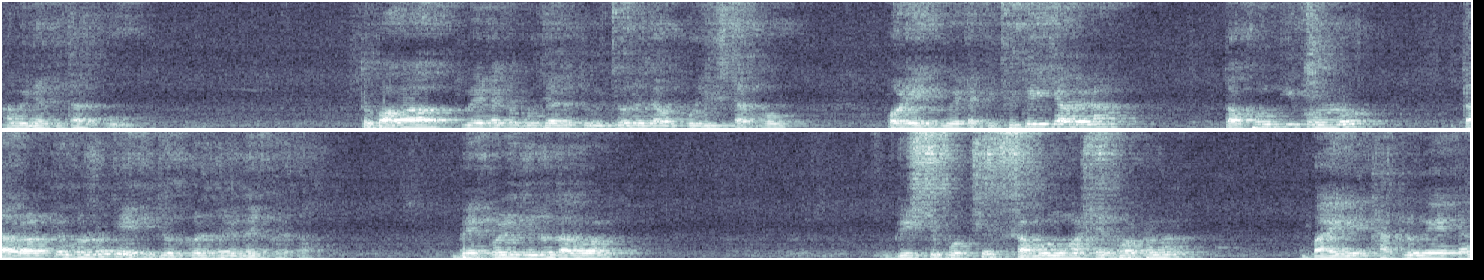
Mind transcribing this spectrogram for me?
আমি নাকি তার বউ। তো বাবা, মেয়েটাকে বুঝালে তুমি চলে যাও, পুলিশ ডাকবো পরে মেয়েটা কিছুতেই যাবে না। তখন কি করল? দারোয়ানকে বলল যে, একে জোর করে ধরে বের করে দাও। বের করে দিল দারোয়ান। বৃষ্টি পড়ছে, শ্রাবণ মাসের ঘটনা। বাইরে থাকল মেয়েটা।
